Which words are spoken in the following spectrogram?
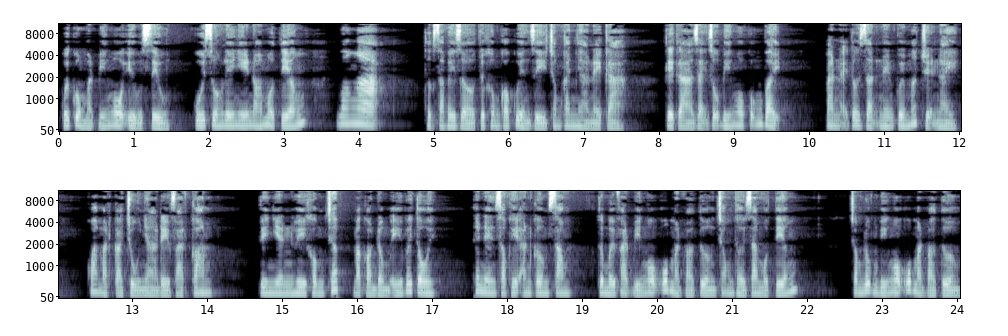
Cuối cùng mặt bí ngô ỉu xìu, Cúi xuống lấy nhí nói một tiếng Vâng ạ. Thực ra bây giờ tôi không có quyền gì trong căn nhà này cả, Kể cả dạy dỗ bí ngô cũng vậy. Ban nãy tôi giận nên quên mất chuyện này qua mặt cả chủ nhà để phạt con. Tuy nhiên Huy không chấp Mà còn đồng ý với tôi. Thế nên sau khi ăn cơm xong, Tôi mới phạt bí ngô úp mặt vào tường trong thời gian một tiếng. Trong lúc bí ngô úp mặt vào tường,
